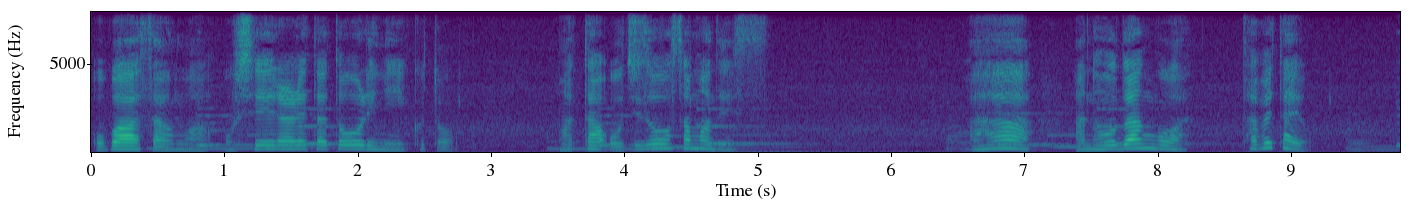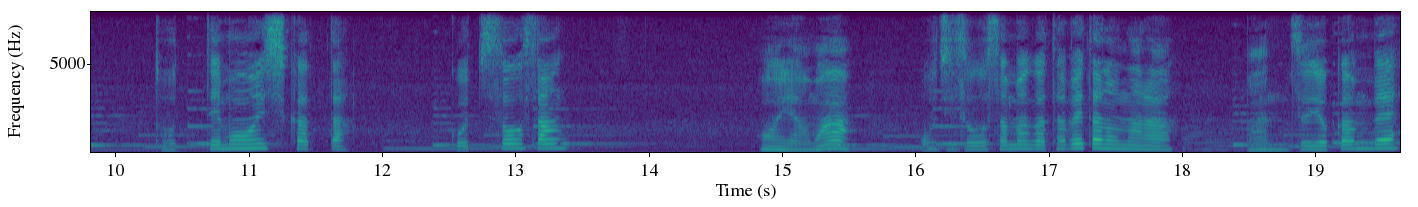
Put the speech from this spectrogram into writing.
おばあさんは教えられた通りに行くとまたお地蔵様です。あああのお団子は食べたよ。とっても美味しかった。ごちそうさん。おやまお地蔵様が食べたのならまんずよかんべ。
